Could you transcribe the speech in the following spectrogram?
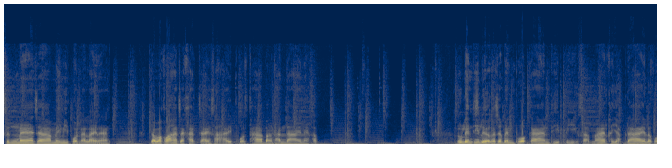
ซึ่งแม้จะไม่มีผลอะไรนะ แต่ว่าก็อาจจะขัดใจสายโพสท่าบางท่านได้นะครับลูกเล่นที่เหลือก็จะเป็นพวกการที่ปีกสามารถขยับได้ แล้วก็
